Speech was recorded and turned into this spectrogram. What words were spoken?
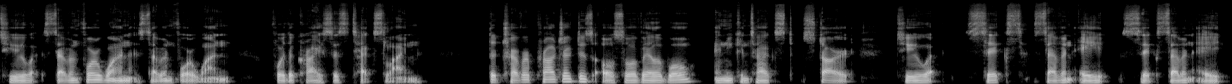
to 741-741 for the crisis text line. The Trevor Project is also available, and you can text START to 678 678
